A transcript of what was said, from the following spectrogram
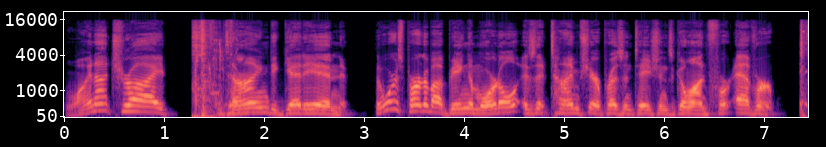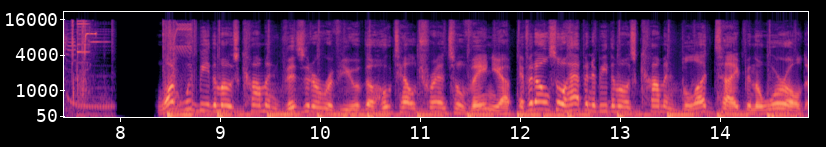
Why not try Dine to get in? The worst part about being immortal is that timeshare presentations go on forever. What would be the most common visitor review of the Hotel Transylvania if it also happened to be the most common blood type in the world?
